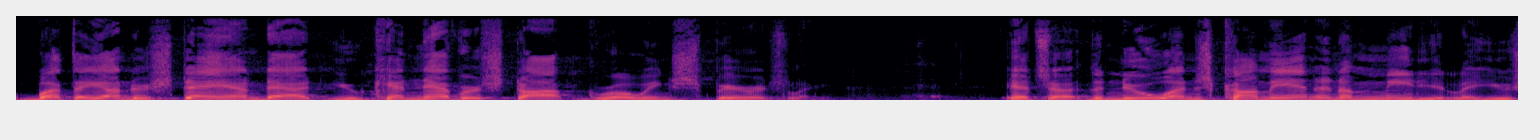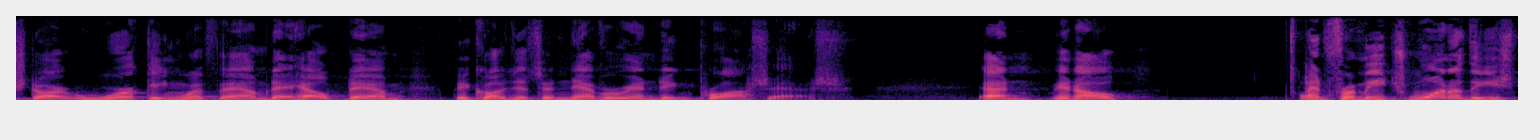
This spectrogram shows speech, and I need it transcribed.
But they understand that you can never stop growing spiritually. It's a, the new ones come in, and immediately you start working with them to help them because it's a never ending process. And, you know, and from each one of these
